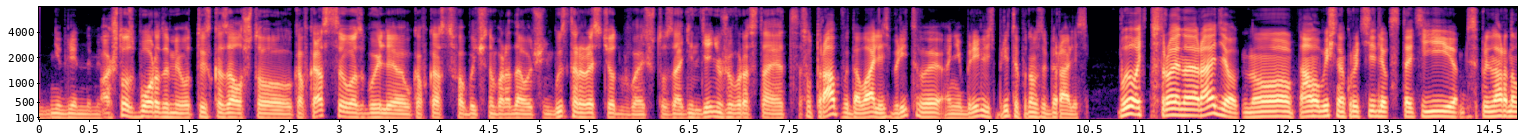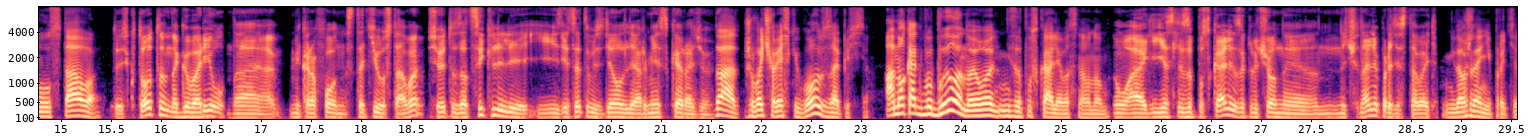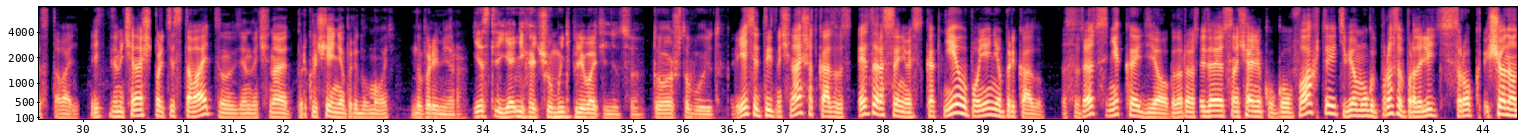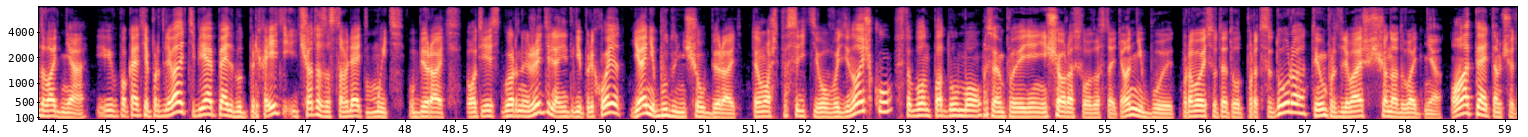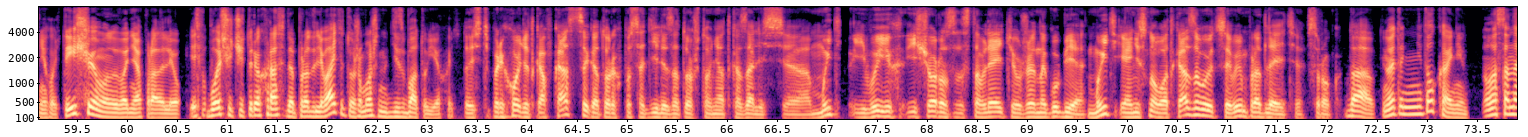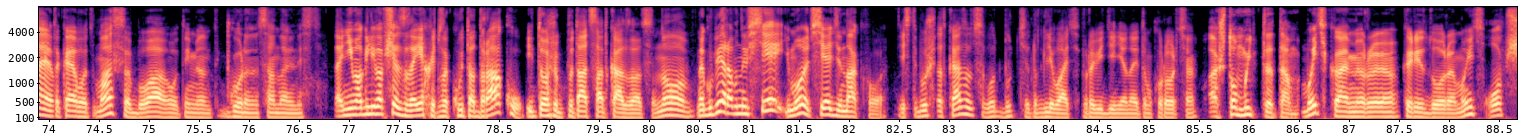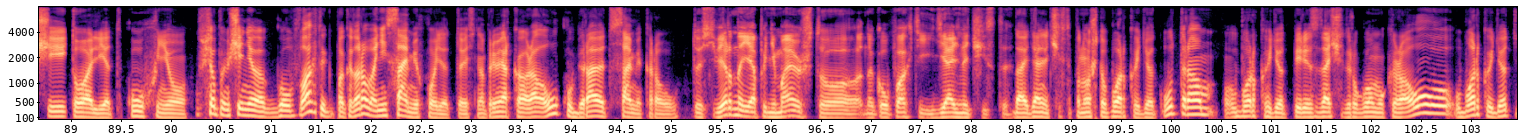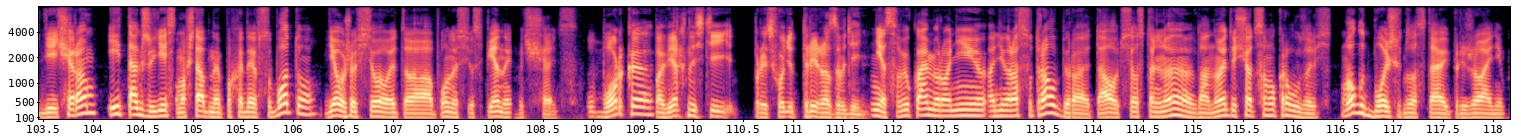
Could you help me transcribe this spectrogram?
недлинными. А что с бородами? Вот ты сказал, что кавказцы у вас были, у кавказцев обычно борода очень быстро растет, бывает, что за один день уже вырастает. С утра выдавались бритвы, они брились, бритвы потом забирались. Было встроенное радио, но там обычно крутили статьи дисциплинарного устава. То есть кто-то наговорил на микрофон статьи устава, все это зациклили и из этого сделали армейское радио. Да, живой человеческий голос в записи. Оно как бы было, но его не запускали в основном. Ну, а если запускали, заключенные начинали протестовать, Не должны они протестовать. Если ты начинаешь протестовать, то тебе начинают приключения придумывать. например. Если я не хочу мыть плевательницу, то что будет? Если ты начинаешь отказываться, это расценивается как невыполнение приказа. Создается некое дело, которое дается начальнику гауфахты, тебе могут просто продлить срок еще на два дня. И пока тебе продлевают, тебе опять будут приходить и что-то заставлять мыть, убирать. Вот есть горные жители, они такие приходят, я не буду ничего убирать. Ты можешь посадить его в одиночку, чтобы он подумал о своем поведении, еще раз его достать, он не будет. Проводится вот эта вот процедура, ты ему продлеваешь еще на два дня. Он опять там что-то не хочет, ты еще ему на два дня продлил. Если больше четырех раз это продлевать, то уже можно на дисбат уехать. То есть приходят кавказцы, которых посадили за то, что они отказались э, мыть, и вы их еще раз заставляете уже на губе мыть, и они снова отказываются, и вы им продляете срок. Да, но это не только они. Но основная такая вот масса была вот именно горной национальности. Они могли вообще заехать за какую-то драку и тоже пытаться отказываться, но на губе равны все и моют все одинаково. Если ты будешь отказываться, вот будут тебе продлевать проведение на этом курорте. А что мыть-то там? Мыть камеры, коридоры, мыть общий туалет, кухню. Все помещение голфвахты, по которому они сами ходят. То есть, например, караулку убирают сами караул. То есть верно я понимаю, что на гоупахте идеально чисто. Да, идеально чисто, потому что уборка идет утром, уборка идет перед сдачей другому караулу, уборка идет вечером. И также есть масштабная ПХД в субботу, где уже все это полностью с пеной вычищается. Уборка поверхностей происходит три раза в день. Нет, свою камеру они один раз с утра убирают, а вот все остальное, да, но это еще от самого караула зависит. Могут больше заставить при желании.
